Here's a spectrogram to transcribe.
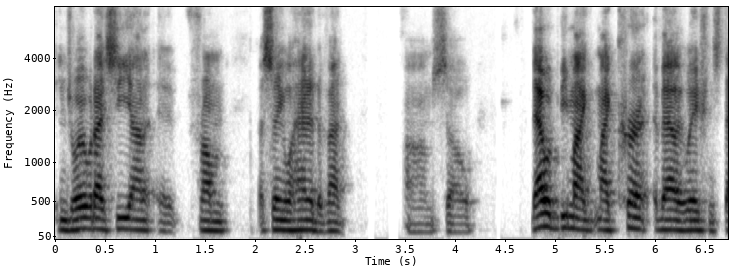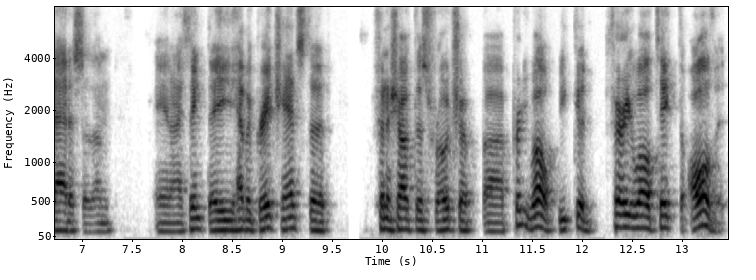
enjoy what I see on uh, from a single handed event. Um, so that would be my my current evaluation status of them. And I think they have a great chance to finish out this road trip uh, pretty well. We could very well take the, all of it.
